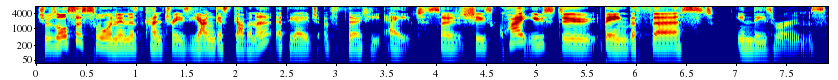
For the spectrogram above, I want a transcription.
She was also sworn in as the country's youngest governor at the age of 38. So she's quite used to being the first in these rooms.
